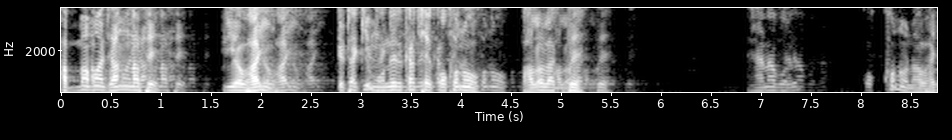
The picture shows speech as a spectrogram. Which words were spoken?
আব্বা মা জান্নাতে প্রিয় ভাই এটা কি মনের কাছে কখনো ভালো লাগবে? হ্যাঁ না কখনো না ভাই।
